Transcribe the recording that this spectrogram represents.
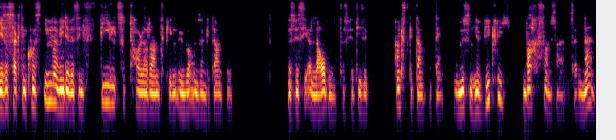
Jesus sagt im Kurs immer wieder, wir sind viel zu tolerant gegenüber unseren Gedanken, dass wir sie erlauben, dass wir diese Angstgedanken denken. Wir müssen hier wirklich wachsam sein und sagen, nein.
